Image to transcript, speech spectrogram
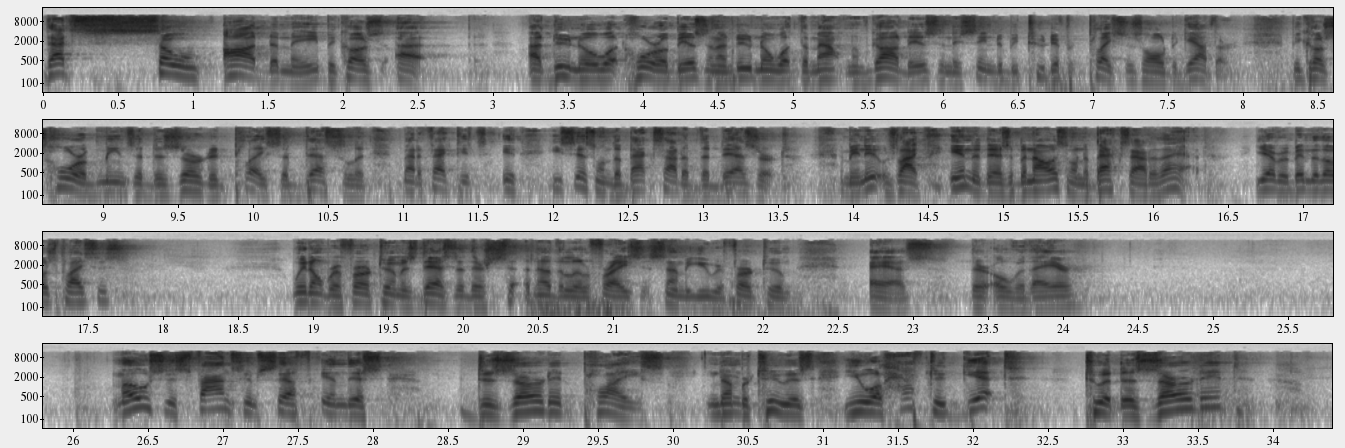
that's so odd to me because I, I do know what Horeb is and I do know what the mountain of God is, and they seem to be two different places altogether. Because Horeb means a deserted place, a desolate. Matter of fact, it's, it, he says on the backside of the desert. I mean, it was like in the desert, but now it's on the backside of that. You ever been to those places? We don't refer to them as desert. There's another little phrase that some of you refer to them as they're over there. Moses finds himself in this deserted place. Number two is you will have to get to a deserted,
